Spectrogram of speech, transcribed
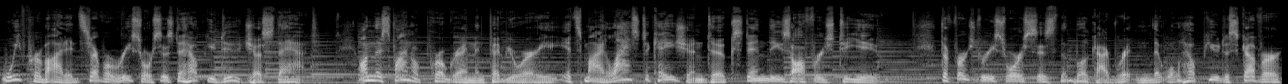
We've provided several resources to help you do just that. On this final program in February, it's my last occasion to extend these offers to you. The first resource is the book I've written that will help you discover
